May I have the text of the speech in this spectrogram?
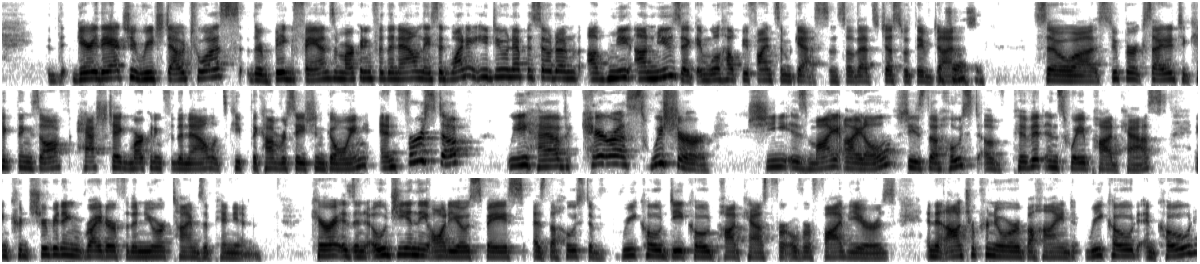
Gary, they actually reached out to us. They're big fans of Marketing for the Now, and they said, "Why don't you do an episode on of on music, and we'll help you find some guests." And so that's just what they've done. Awesome. So uh, super excited to kick things off. Hashtag Marketing for the Now. Let's keep the conversation going. And first up, we have Kara Swisher. She is my idol. She's the host of Pivot and Sway podcasts and contributing writer for the New York Times Opinion. Kara is an OG in the audio space as the host of Recode Decode podcast for over five years and an entrepreneur behind Recode and Code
